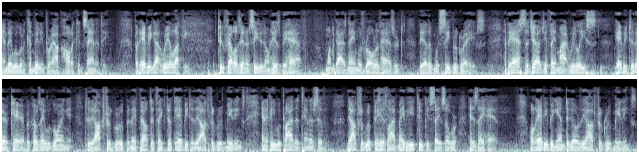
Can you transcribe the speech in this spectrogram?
and they were going to commit him for alcoholic insanity. But Ebby got real lucky. Two fellows interceded on his behalf. One guy's name was Rowland Hazard, the other was Cebra Graves. And they asked the judge if they might release Ebby to their care because they were going to the Oxford group and they felt if they took Ebby to the Oxford group meetings and if he would apply the tenets of the Oxford group to his life, maybe he too could stay sober as they had. Well, Ebby began to go to the Oxford group meetings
